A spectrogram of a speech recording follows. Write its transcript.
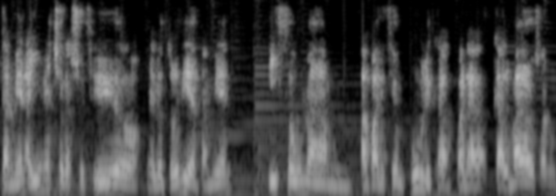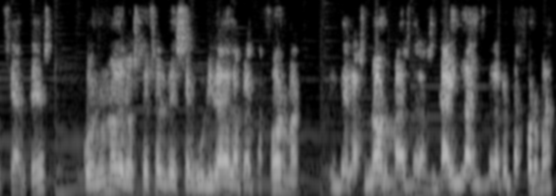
También hay un hecho que ha sucedido el otro día también. Hizo una aparición pública para calmar a los anunciantes con uno de los jefes de seguridad de la plataforma, de las normas, de las guidelines de la plataforma,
